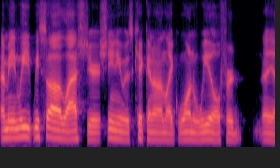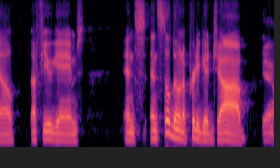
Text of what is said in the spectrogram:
I mean, we we saw last year Buschini was kicking on like one wheel for you know a few games, and and still doing a pretty good job. Yeah.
